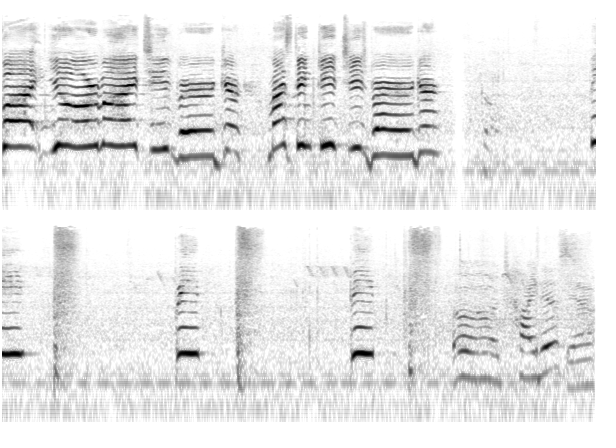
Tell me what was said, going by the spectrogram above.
But you're my cheeseburger, my stinky cheeseburger. Go. Beep. Beep. Beep. Uh, Titus? Yeah.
